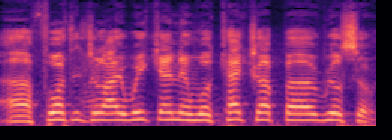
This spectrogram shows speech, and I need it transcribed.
uh, Fourth of July weekend, and we'll catch up real soon.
